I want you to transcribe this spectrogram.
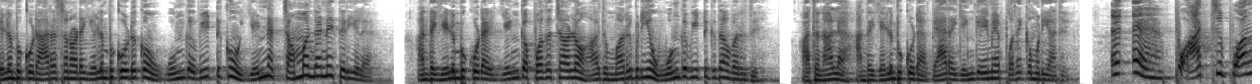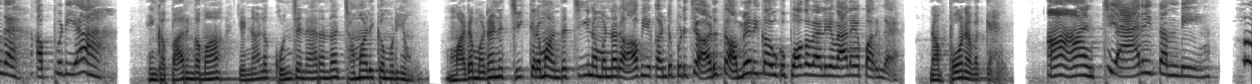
எலும்புக்கூடு அரசனோட எலும்புக்கூடுக்கும் உங்க வீட்டுக்கும் என்ன சம்மந்தன்னே தெரியல. அந்த எலும்பு கூட எங்க புதைச்சாலும் அது மறுபடியும் உங்க வீட்டுக்கு தான் வருது. அதனால அந்த எலும்பு கூட வேற எங்கேயுமே புதைக்க முடியாது. அஹ், அஹ், போச்சு போங்க அப்படியா? இங்க பாருங்கம்மா என்னால கொஞ்ச நேரம் தான் சமாளிக்க முடியும். மடமடன்னு சீக்கிரமா அந்த சீன மன்னர் ஆவியை கண்டுபிடிச்சு அடுத்து அமெரிக்காவுக்கு போக வேலைய வேலைய பாருங்க. நான் போன வைக்க. ஆ ஆ, சரி தம்பி. ஓ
